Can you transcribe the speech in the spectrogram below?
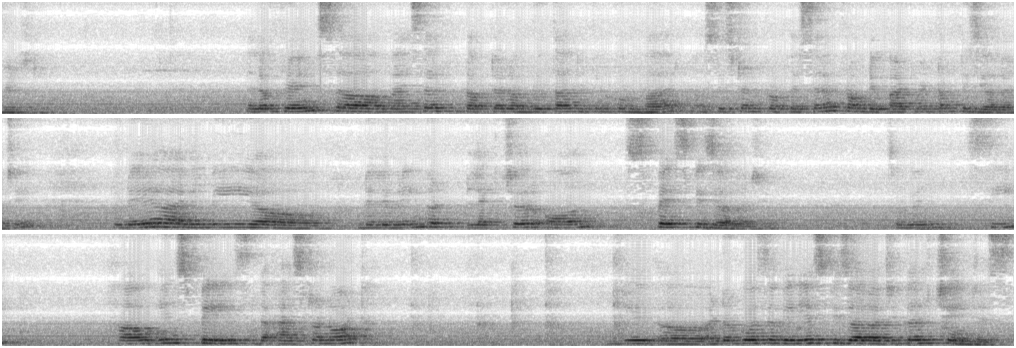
Let's. Hello friends, uh, myself Dr. Amruta Nitin Kumbhar, Assistant Professor from Department of Physiology. Today I will be uh, delivering a lecture on space physiology. So we'll see how in space the astronaut give, uh, undergoes the various physiological changes.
